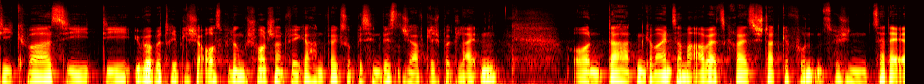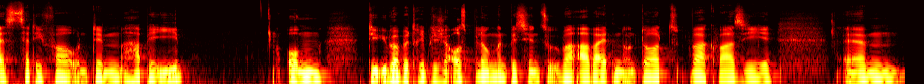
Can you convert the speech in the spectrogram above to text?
die quasi die überbetriebliche Ausbildung im Schornsteinfegerhandwerk so ein bisschen wissenschaftlich begleiten. Und da hat ein gemeinsamer Arbeitskreis stattgefunden zwischen ZRS, ZTV und dem HPI, um die überbetriebliche Ausbildung ein bisschen zu überarbeiten. Und dort war quasi ähm,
